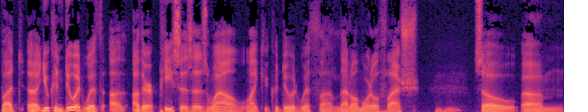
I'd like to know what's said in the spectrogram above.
but uh, you can do it with uh, other pieces as well, like you could do it with uh, "Let All Mortal Flesh." So, um,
